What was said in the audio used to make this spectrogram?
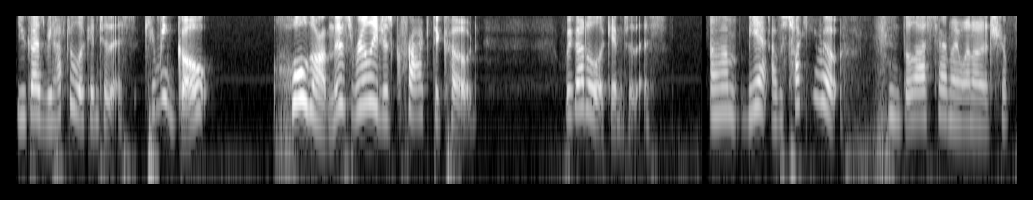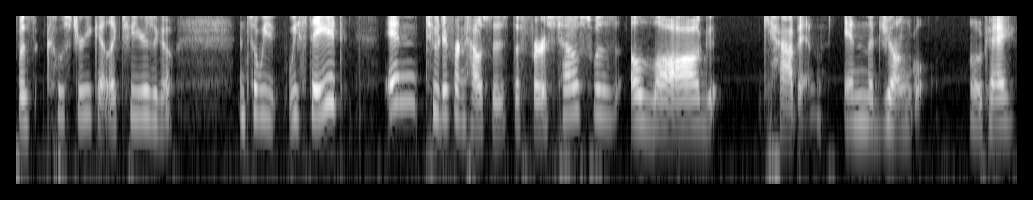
You guys, we have to look into this. Can we go? Hold on, this really just cracked a code. We got to look into this. Um, yeah, I was talking about the last time I went on a trip was Costa Rica, like two years ago. And so we, we stayed in two different houses. The first house was a log cabin in the jungle. Okay?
